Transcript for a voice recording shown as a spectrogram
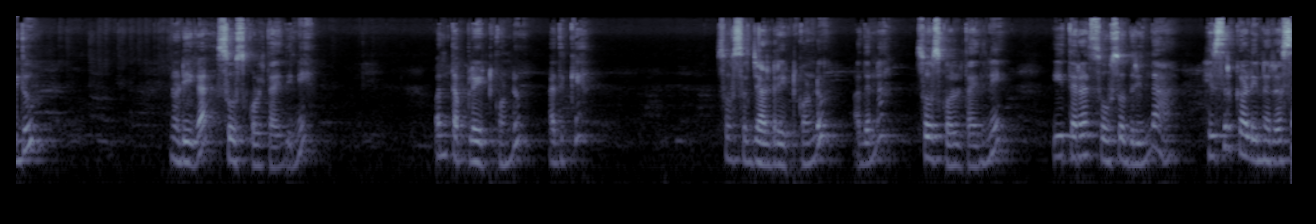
ಇದು ನೋಡಿ ಈಗ ಸೋಸ್ಕೊಳ್ತಾ ಇದ್ದೀನಿ. ಒಂದು ತಪ್ಪಲೆ ಇಟ್ಕೊಂಡು ಅದಕ್ಕೆ ಸೋಸೋ ಜಾಲ್ರಿ ಇಟ್ಕೊಂಡು ಅದನ್ನು ಸೋಸ್ಕೊಳ್ತಾ ಇದ್ದೀನಿ. ಈ ಥರ ಸೋಸೋದ್ರಿಂದ ಹೆಸರು ಕಾಳಿನ ರಸ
